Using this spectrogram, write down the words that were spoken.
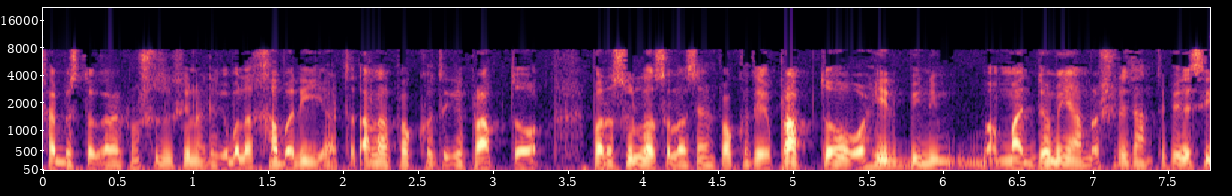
সাব্যস্ত করার কোন সুযোগ ছিল না। এটাকে বলে খাবারিয়া, অর্থাৎ আল্লাহর পক্ষ থেকে প্রাপ্ত বা রসুল্লাহ সাল্লাহামের পক্ষ থেকে প্রাপ্ত ওহির মাধ্যমে আমরা সেটা জানতে পেরেছি।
